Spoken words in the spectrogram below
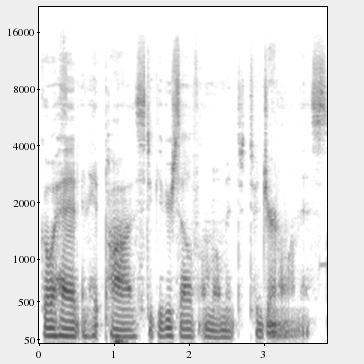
Go ahead and hit pause to give yourself a moment to journal on this.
